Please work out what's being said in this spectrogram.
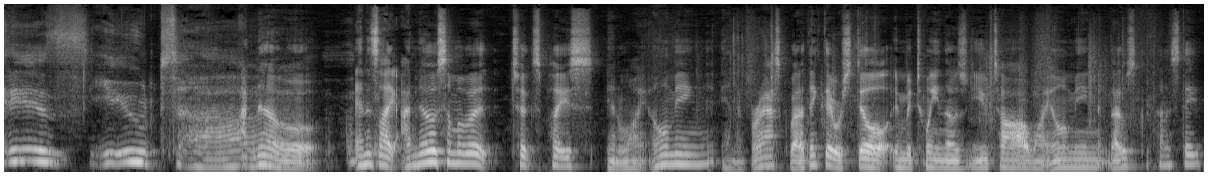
It is Utah. I know. And it's like, I know some of it took place in Wyoming and Nebraska, but I think they were still in between those Utah, Wyoming, those kind of states.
